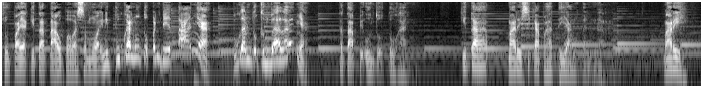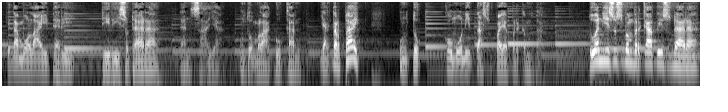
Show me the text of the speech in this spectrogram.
Supaya kita tahu bahwa semua ini bukan untuk pendetanya, bukan untuk gembalanya, tetapi untuk Tuhan. Kita mari sikap hati yang benar. Mari kita mulai dari diri saudara dan saya untuk melakukan yang terbaik untuk komunitas supaya berkembang. Tuhan Yesus memberkati saudara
